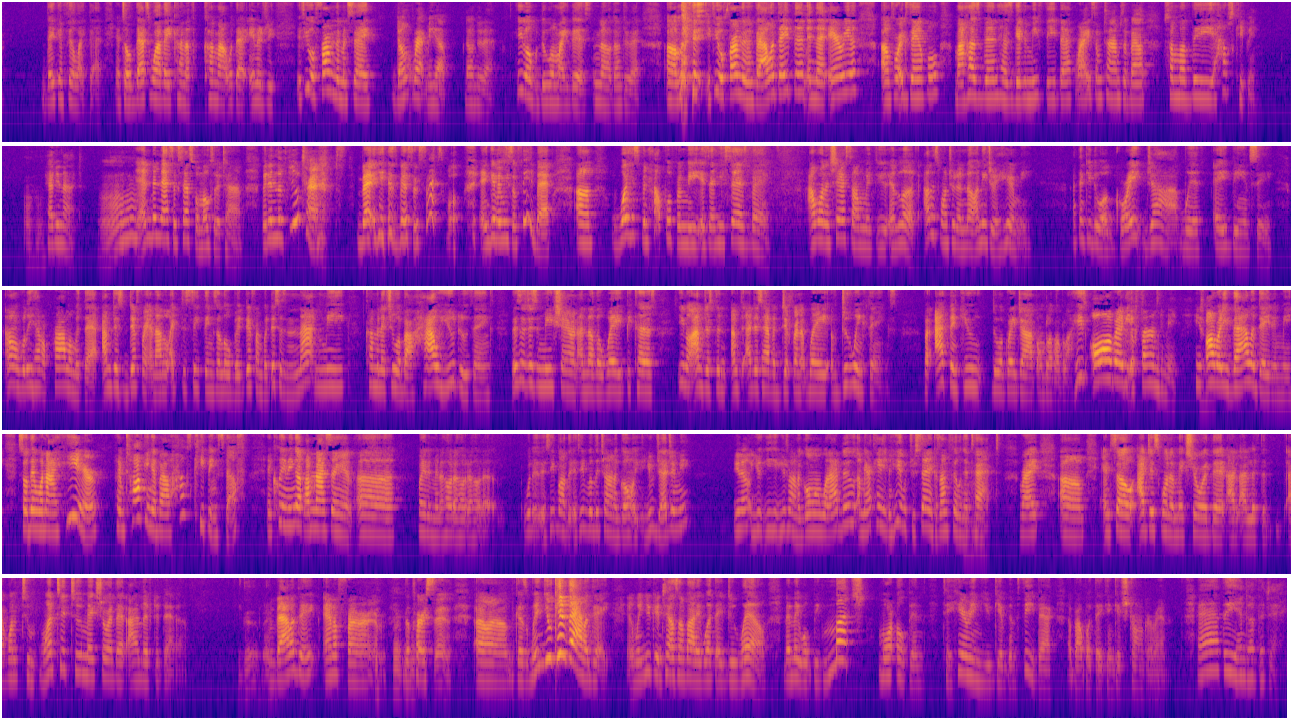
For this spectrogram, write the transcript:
They can feel like that. And so that's why they kind of come out with that energy. If you affirm them and say, don't wrap me up, don't do that. He gonna do him like this. No, don't do that Um, if you affirm them and validate them in that area, um, for example, my husband has given me feedback, right, sometimes about some of the housekeeping. Mm-hmm. Have you not? Mm-hmm. And been that successful most of the time. But in the few times that he has been successful in giving me some feedback, um, what has been helpful for me is that he says, babe, I want to share something with you. And look, I just want you to know, I need you to hear me. I think you do a great job with A, B, and C. I don't really have a problem with that. I'm just different and I like to see things a little bit different. But this is not me coming at you about how you do things. This is just me sharing another way because, you know, I'm just, an, I'm, I just have a different way of doing things. But I think you do a great job on blah, blah, blah. He's already affirmed me. He's already validated me. So then when I hear him talking about housekeeping stuff and cleaning up, I'm not saying, uh, wait a minute, hold up, hold up, hold up. What is, is he about to, is he really trying to go, you judging me? You know, you, you you trying to go on what I do. I mean, I can't even hear what you're saying because I'm feeling mm-hmm. attacked, right? Um, and so I just want to make sure that I, I lifted. I wanted to wanted to make sure that I lifted that up. Good. Baby. Validate and affirm the person um, because when you can validate and when you can tell somebody what they do well, then they will be much more open to hearing you give them feedback about what they can get stronger in. At the end of the day,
